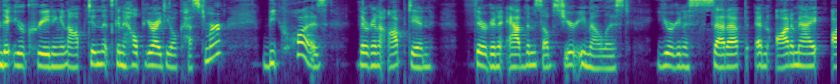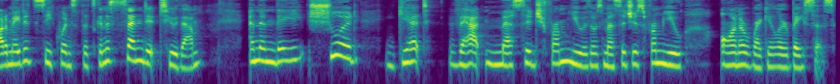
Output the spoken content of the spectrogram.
that you're creating an opt in that's going to help your ideal customer because they're going to opt in. They're going to add themselves to your email list. You're going to set up an automated sequence that's going to send it to them. And then they should get that message from you, those messages from you on a regular basis,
